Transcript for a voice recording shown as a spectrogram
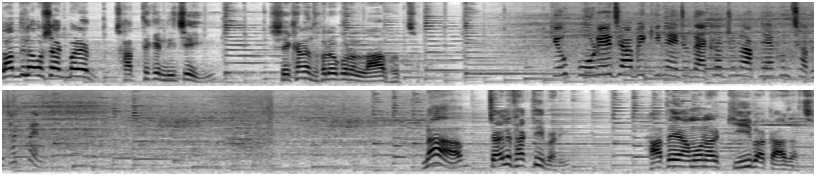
লাভ দিলে অবশ্য একবারে ছাদ থেকে নিচেই। সেখানে ধরেও কোনো লাভ হচ্ছে না। কেউ পড়ে যাবে কিনা এটা দেখার জন্য আপনি এখন ছাদে থাকবেন? না চাইলে থাকতেই পারি। হাতে এমন আর কি বা কাজ আছে?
